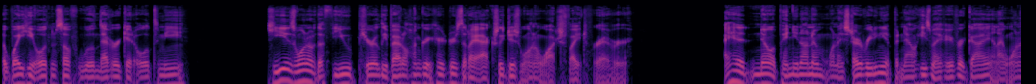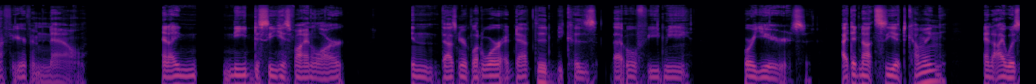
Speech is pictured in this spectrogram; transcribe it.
the way he holds himself will never get old to me. He is one of the few purely battle hungry characters that I actually just want to watch fight forever. I had no opinion on him when I started reading it, but now he's my favorite guy and I want to figure him now. And I n- need to see his final arc in Thousand Year Blood War adapted because that will feed me for years. I did not see it coming and I was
